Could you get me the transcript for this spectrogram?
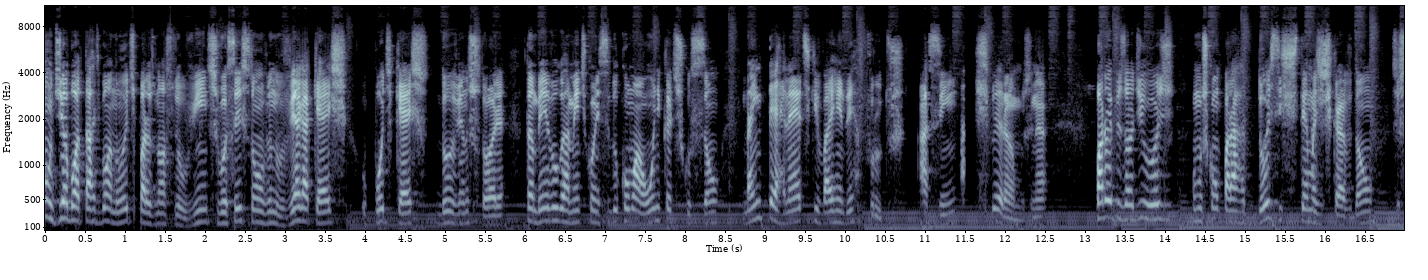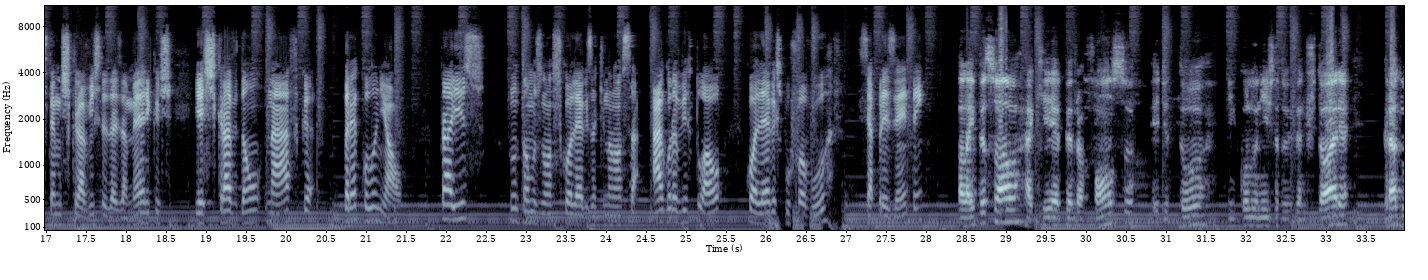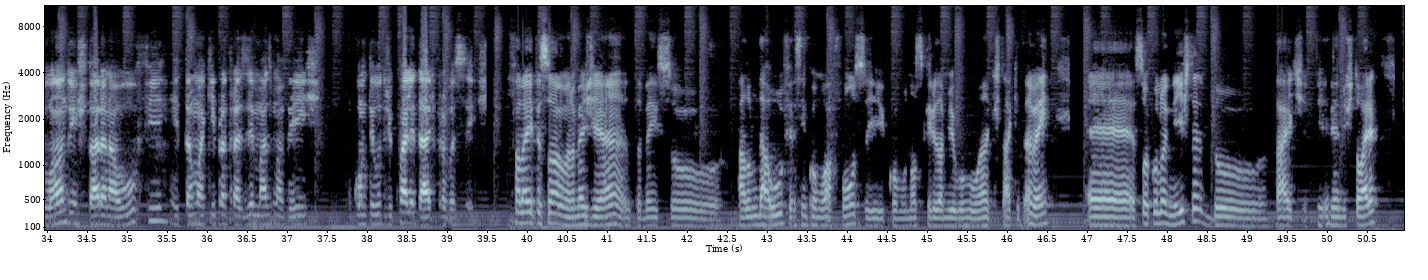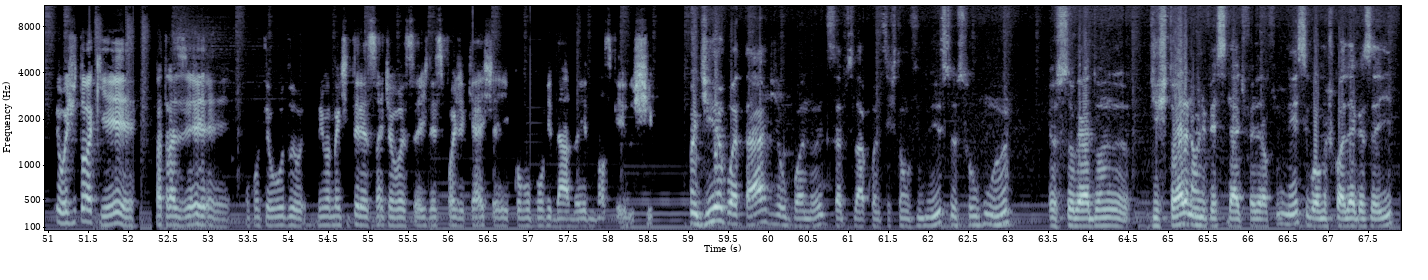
Bom dia, boa tarde, boa noite para os nossos ouvintes. Vocês estão ouvindo o VHCast, o podcast do Vendo História, também vulgarmente conhecido como a única discussão na internet que vai render frutos. Assim esperamos, né? Para o episódio de hoje, vamos comparar dois sistemas de escravidão, o sistema escravista das Américas e a escravidão na África pré-colonial. Para isso, juntamos nossos colegas aqui na nossa Ágora Virtual. Colegas, por favor, se apresentem. Fala aí pessoal, aqui é Pedro Afonso, editor e colunista do Vivendo História, graduando em História na UF e estamos aqui para trazer mais uma vez conteúdo de qualidade para vocês. Fala aí pessoal, meu nome é Jean, eu também sou aluno da UF, assim como o Afonso e como o nosso querido amigo Juan, que está aqui também. É, sou colunista do site Vivendo História e hoje estou aqui para trazer um conteúdo minimamente interessante a vocês nesse podcast aí, como convidado aí do nosso querido Chico. Bom dia, boa tarde ou boa noite, sabe-se lá quando vocês estão ouvindo isso. Eu sou o Juan, eu sou graduando de História na Universidade Federal Fluminense, igual meus colegas aí.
